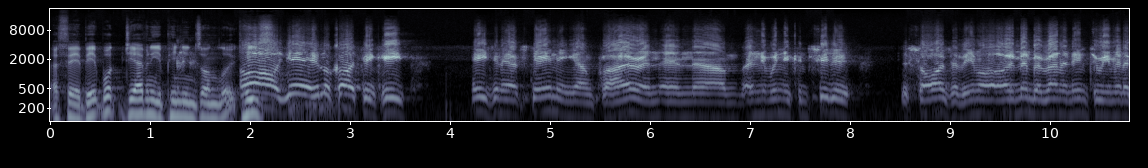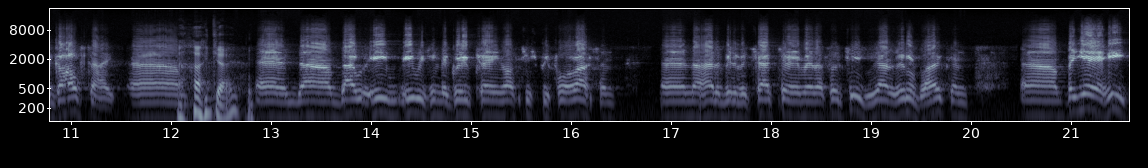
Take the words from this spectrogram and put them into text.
a fair bit. What do you have any opinions on Luke? He's- Oh yeah, look, I think he he's an outstanding young player, and and um, and when you consider the size of him, I, I remember running into him in a golf day, um, okay. and um, they, he he was in the group teeing off just before us, and and I had a bit of a chat to him, and I thought, gee, he's only a little bloke, and um, but yeah, he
